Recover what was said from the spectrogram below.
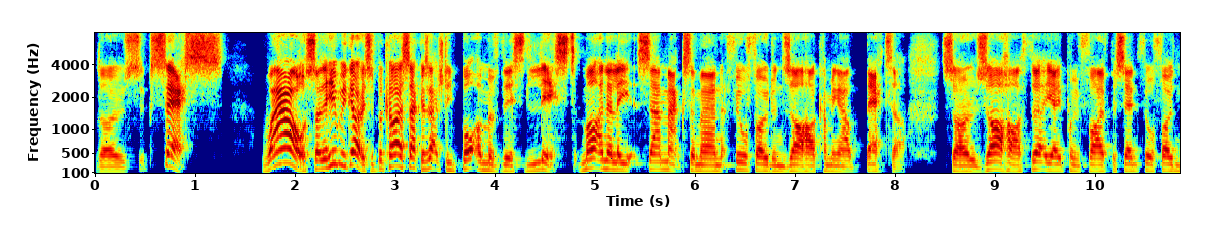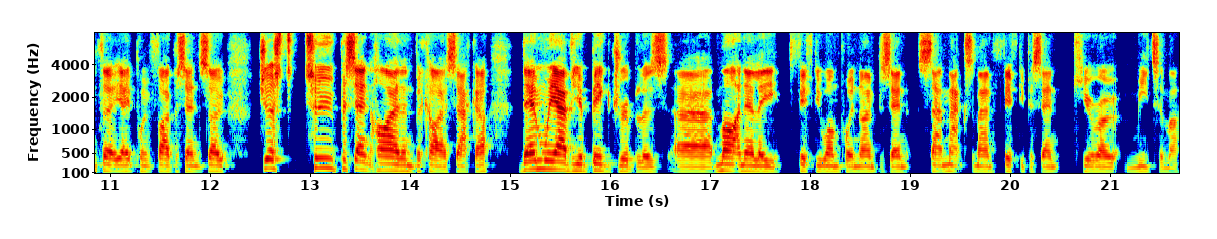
those success. Wow. So here we go. So Bukayo Saka is actually bottom of this list. Martinelli, Saint-Maximin, Phil Foden, Zaha coming out better. So Zaha 38.5%, Phil Foden 38.5%. So just 2% higher than Bukayo Saka. Then we have your big dribblers. Uh, Martinelli 51.9%, Saint-Maximin 50%, Kaoru Mitoma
